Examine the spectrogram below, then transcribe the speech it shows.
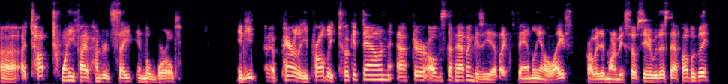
uh, a top 2,500 site in the world. And he apparently he probably took it down after all this stuff happened because he had like a family and a life. Probably didn't want to be associated with this that publicly.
